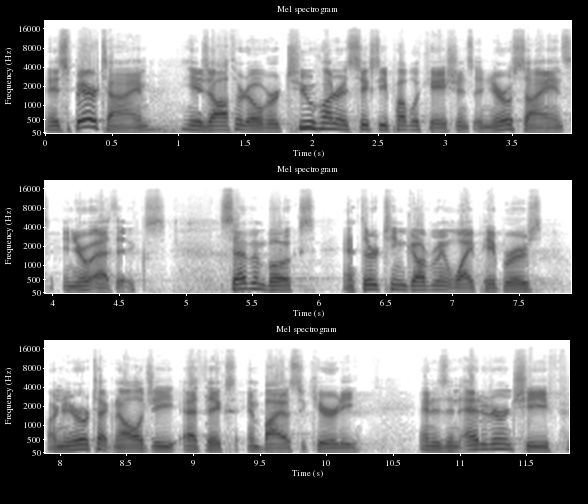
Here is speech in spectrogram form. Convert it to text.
In his spare time, he has authored over 260 publications in neuroscience and neuroethics, seven books, and 13 government white papers on neurotechnology, ethics, and biosecurity, and is an editor in chief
